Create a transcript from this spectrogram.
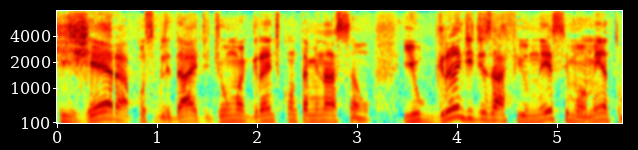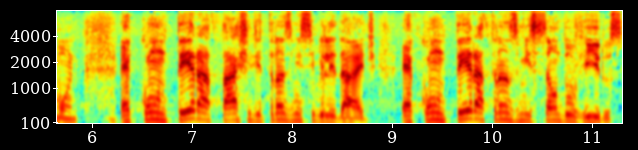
que gera a possibilidade de uma grande contaminação. E o grande desafio nesse momento, Mônica, é conter a taxa de transmissibilidade, é conter a transmissão do vírus,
